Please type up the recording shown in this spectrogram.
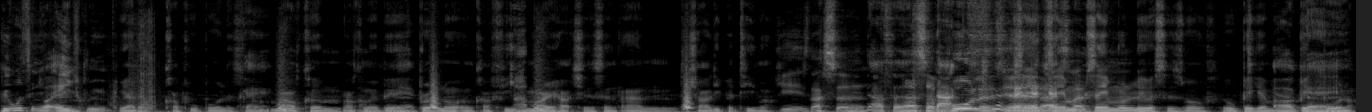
Who was in your age group? We had a couple ballers. Okay. Malcolm, Malcolm Ebiowei, Yeah. Brooke Norton, Cuffy, ah. Omari Hutchinson, and Charlie Patino. Jeez, that's a That's a that's a ballers. Yeah, Same, same, like, same on Lewis as well. All big Okay. big baller.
